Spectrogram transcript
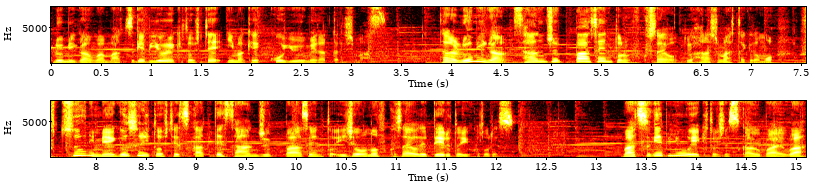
ルミガンはまつげ美容液として今結構有名だったりします。ただルミガン30%の副作用という話しましたけども、普通に目薬として使って30%以上の副作用で出るということです。まつげ美容液として使う場合は、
